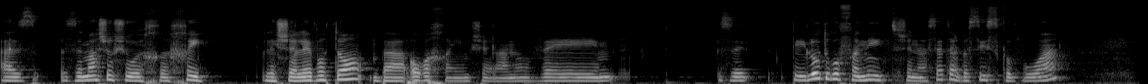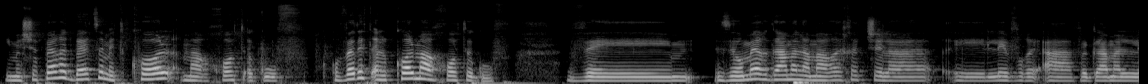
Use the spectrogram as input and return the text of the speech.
אז זה משהו שהוא הכרחי לשלב אותו באורח חיים שלנו. וזה פעילות גופנית שנעשית על בסיס קבוע, היא משפרת בעצם את כל מערכות הגוף, עובדת על כל מערכות הגוף. וזה אומר גם על המערכת של הלב ריאה וגם על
